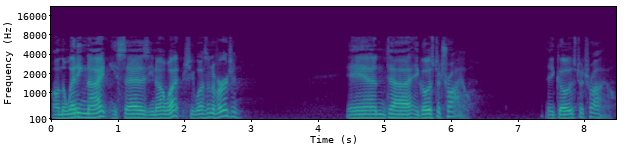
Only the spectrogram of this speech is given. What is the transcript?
on the wedding night, he says, you know what? She wasn't a virgin. And uh, it goes to trial. It goes to trial.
